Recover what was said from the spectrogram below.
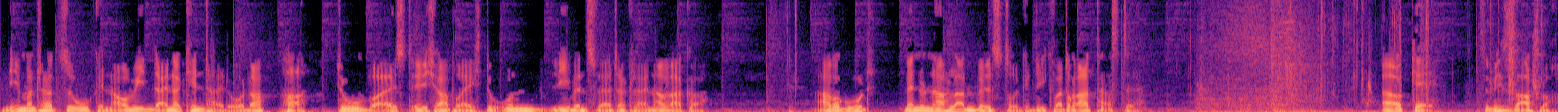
Niemand hört zu, genau wie in deiner Kindheit, oder? Ha, du weißt, ich hab recht, du unliebenswerter kleiner Racker. Aber gut, wenn du nachladen willst, drücke die Quadrattaste. Okay, ziemliches Arschloch.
